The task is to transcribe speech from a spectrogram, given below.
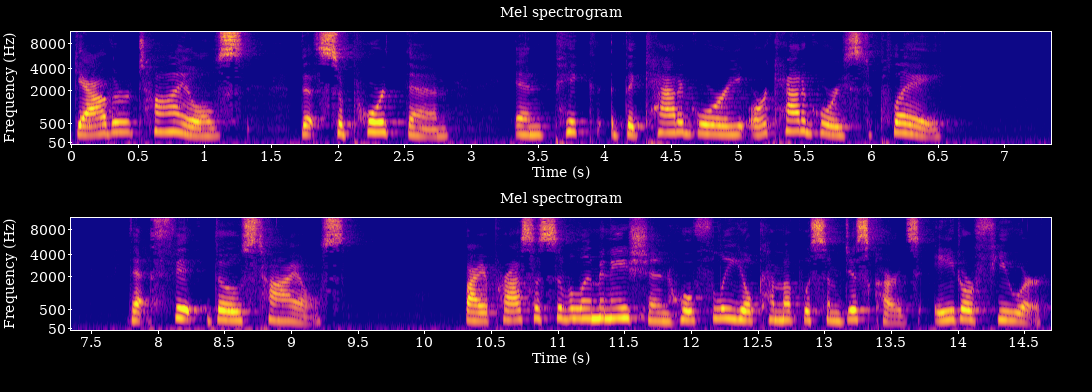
Gather tiles that support them and pick the category or categories to play that fit those tiles. By a process of elimination, hopefully you'll come up with some discards, eight or fewer.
